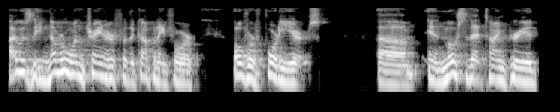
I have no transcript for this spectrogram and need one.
I was the number one trainer for the company for over 40 years. Um, in most of that time period,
